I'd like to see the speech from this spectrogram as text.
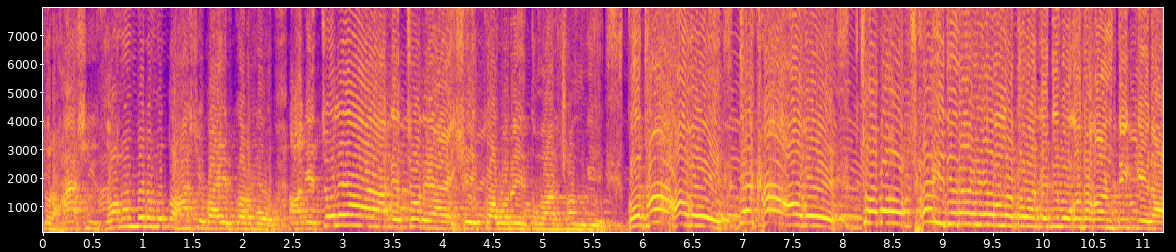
তোর হাসি জনমের মতো হাসি বাহির করব। আগে চলে আয়, আগে চলে আয় সেই কবরে তোমার সঙ্গে। কথা হবে, দেখা হবে। জবাব সেই দিন আমি আল্লাহ তোমাকে দিব। কথা কন ঠিক না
